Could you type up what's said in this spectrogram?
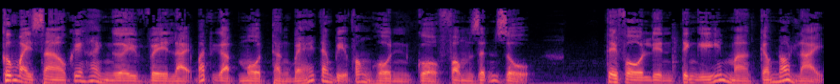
Không may sao khi hai người về lại bắt gặp một thằng bé đang bị vong hồn của Phong dẫn dụ. Thầy phổ liền tinh ý mà kéo nó lại,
